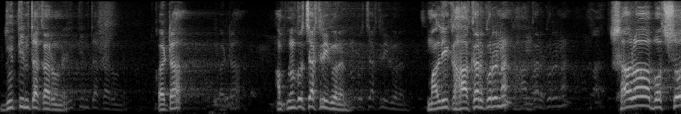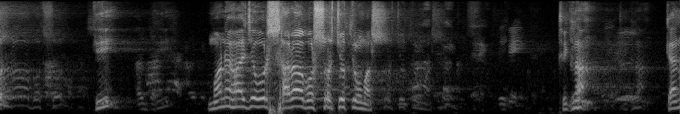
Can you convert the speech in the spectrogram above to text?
দুই, তিনটা কারণে। কয়টা? আপনি তো চাকরি করেন চাকরি করেন। মালিক হাহাকার করে না? সারা বৎসর কি? মনে হয় যে ওর সারা বৎসর চৈত্র মাস। ঠিক না? কেন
